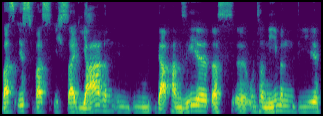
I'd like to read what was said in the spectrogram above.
was ist, was ich seit Jahren in, in Japan sehe, dass äh, Unternehmen, die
